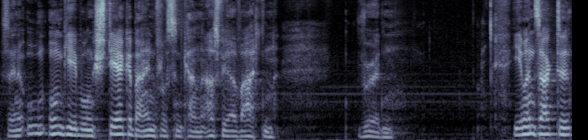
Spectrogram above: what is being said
seine Umgebung stärker beeinflussen kann, als wir erwarten würden. Jemand sagte,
